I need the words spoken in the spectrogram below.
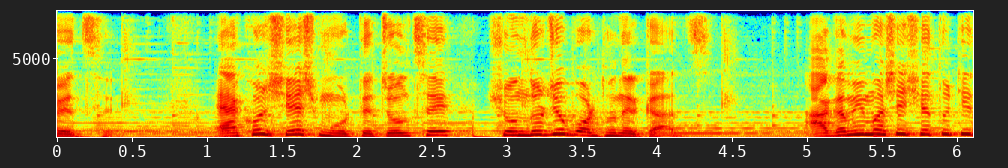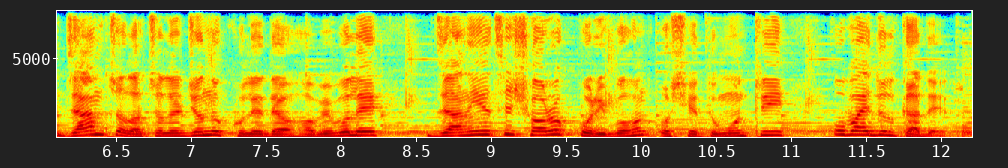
হয়েছে। এখন শেষ মুহূর্তে চলছে সৌন্দর্য বর্ধনের কাজ। আগামী মাসে সেতুটি যান চলাচলের জন্য খুলে দেওয়া হবে বলে জানিয়েছে সড়ক পরিবহন ও সেতুমন্ত্রী ওবায়দুল কাদের।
